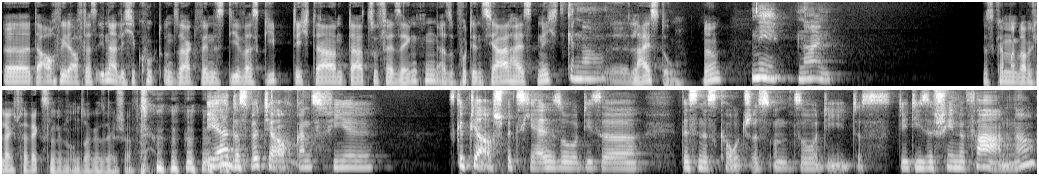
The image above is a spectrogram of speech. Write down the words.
äh, da auch wieder auf das Innerliche guckt und sagt, wenn es dir was gibt, dich da und da zu versenken. Also Potenzial heißt nicht genau. äh, Leistung. Ne? Nee, nein. Das kann man, glaube ich, leicht verwechseln in unserer Gesellschaft. ja, das wird ja auch ganz viel. Es gibt ja auch speziell so diese Business Coaches und so, die, das, die diese Schiene fahren. Ne?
